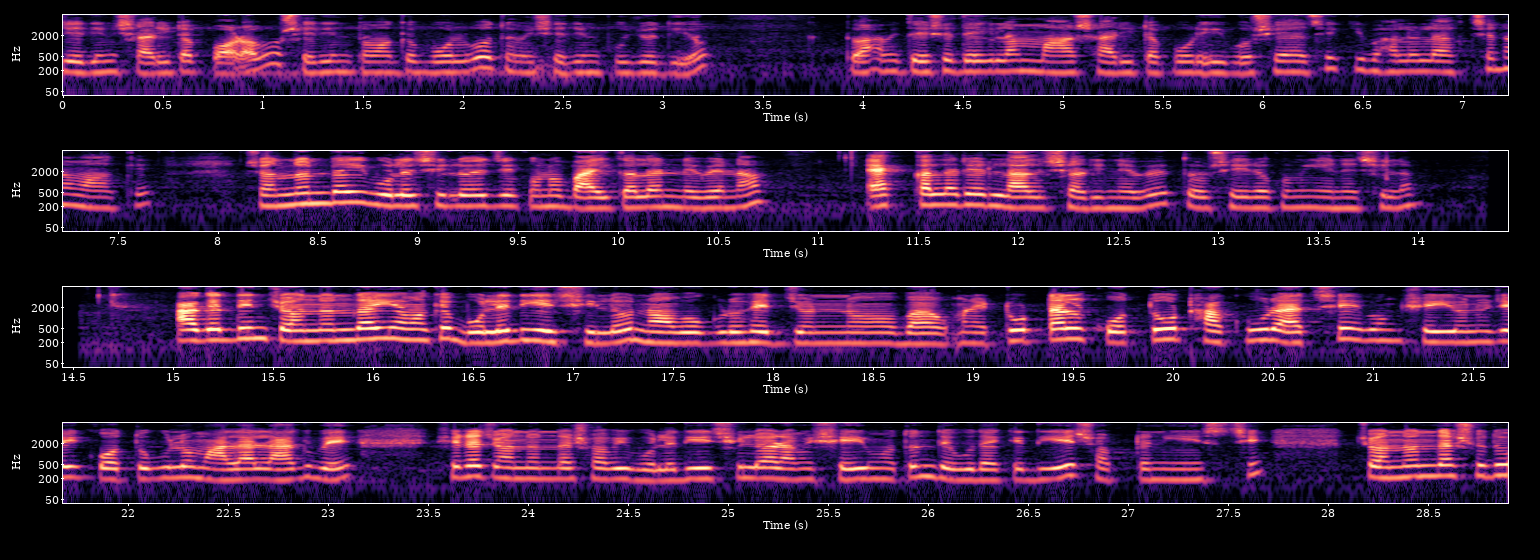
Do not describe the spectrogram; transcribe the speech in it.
যেদিন শাড়িটা পরাবো সেদিন তোমাকে বলব, তুমি সেদিন পুজো দিও। তো আমি তো এসে দেখলাম মা শাড়িটা পরেই বসে আছে, কি ভালো লাগছে না মাকে? চন্দনদাই বলেছিল যে কোনো বাই কালার নেবে না, এক কালারের লাল শাড়ি নেবে, তো সেই রকমই এনেছিলাম। আগের দিন চন্দনদাই আমাকে বলে দিয়েছিল নবগ্রহের জন্য বা মানে টোটাল কত ঠাকুর আছে এবং সেই অনুযায়ী কতগুলো মালা লাগবে, সেটা চন্দনদা সবই বলে দিয়েছিল। আর আমি সেই মতন দেবুদাকে দিয়ে সবটা নিয়ে এসেছি। চন্দনদা শুধু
